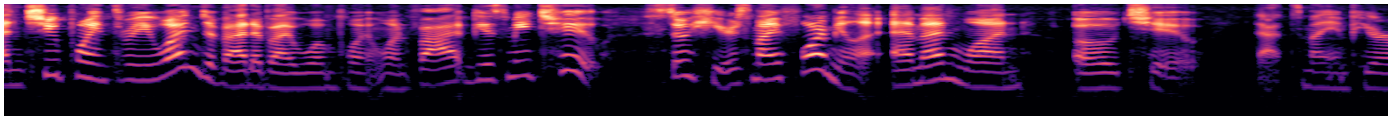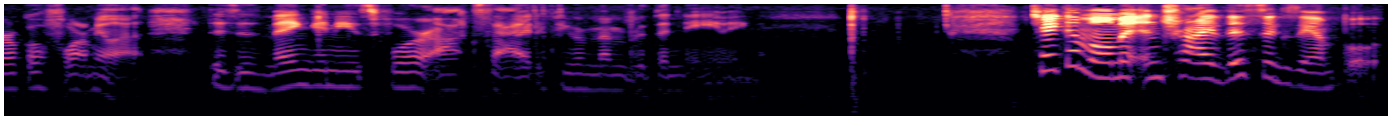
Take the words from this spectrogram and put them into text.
And 2.31 divided by 1.15 gives me 2. So here's my formula, Mn1O2. That's my empirical formula. This is manganese 4 oxide, if you remember the naming. Take a moment and try this example.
